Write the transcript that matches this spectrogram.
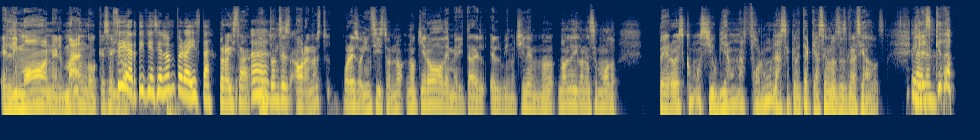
el limón, el mango, qué sé Sí, yo? artificial, pero ahí está. Pero ahí está. Ah. Entonces, ahora, no es por eso, insisto, no, no quiero demeritar el, el vino chileno, no, no lo digo en ese modo, pero es como si hubiera una fórmula secreta que hacen los desgraciados. Claro. Y les queda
